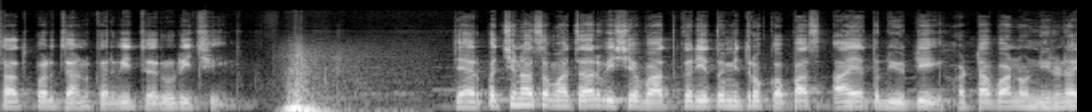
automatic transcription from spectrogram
સાત પર જાણ કરવી જરૂરી છે. ત્યાર પછીના સમાચાર વિશે વાત કરીએ તો મિત્રો કપાસ આયાત ડ્યુટી હટાવવાનો નિર્ણય,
